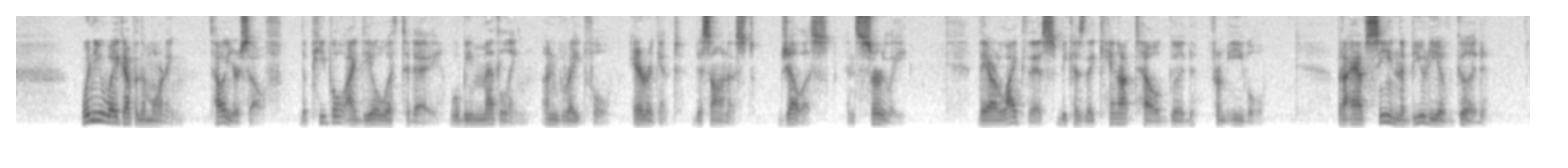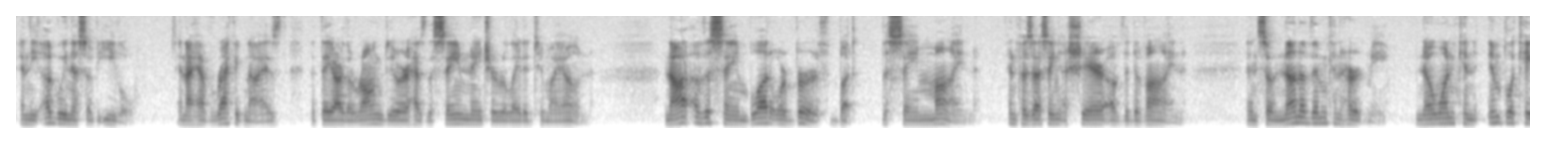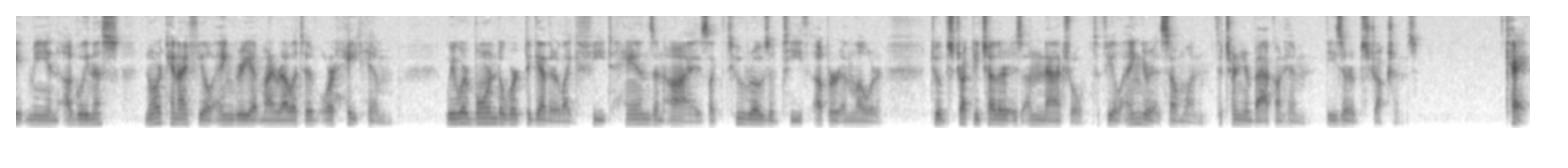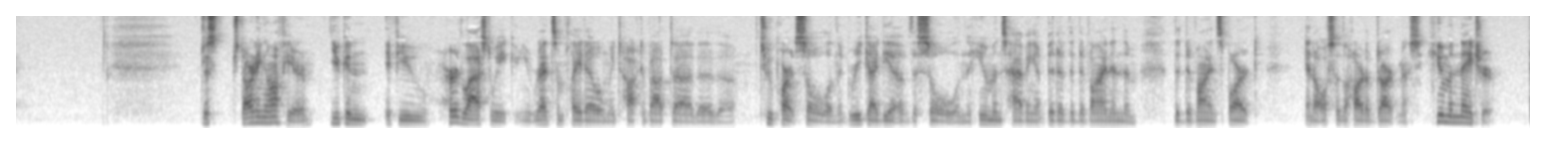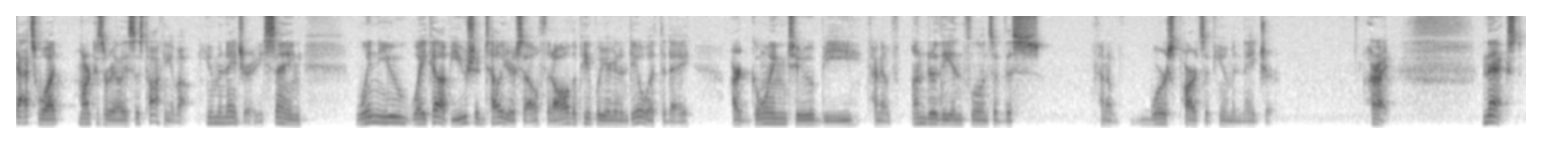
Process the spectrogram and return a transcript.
"When you wake up in the morning, tell yourself." The people I deal with today will be meddling, ungrateful, arrogant, dishonest, jealous, and surly. They are like this because they cannot tell good from evil. But I have seen the beauty of good and the ugliness of evil, and I have recognized that they are the wrongdoer has the same nature related to my own. Not of the same blood or birth, but the same mind, and possessing a share of the divine. And so none of them can hurt me. No one can implicate me in ugliness, nor can I feel angry at my relative or hate him we were born to work together like feet, hands, and eyes, like two rows of teeth, upper and lower. To obstruct each other is unnatural. To feel anger at someone, to turn your back on him, these are obstructions. Okay. Just starting off here, you can, if you heard last week, you read some Plato, and we talked about uh, the the two part soul and the Greek idea of the soul and the humans having a bit of the divine in them, the divine spark and also the heart of darkness. Human nature. That's what Marcus Aurelius is talking about. Human nature. And he's saying when you wake up, you should tell yourself that all the people you're going to deal with today are going to be kind of under the influence of this kind of worst parts of human nature. All right. Next,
